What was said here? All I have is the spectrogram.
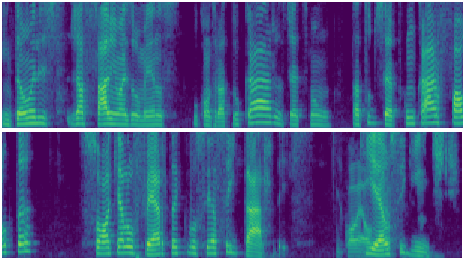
Então eles já sabem mais ou menos o contrato do Carr, os Jets vão tá tudo certo com o Carr, falta só aquela oferta que você aceitar, Davis. E qual é a que é o seguinte:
